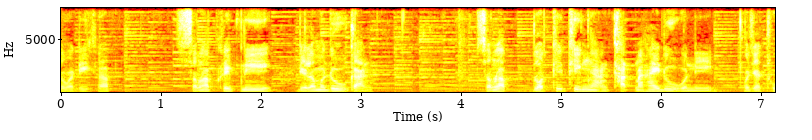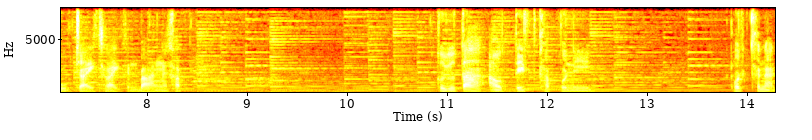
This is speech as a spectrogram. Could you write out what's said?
สวัสดีครับสำหรับคลิปนี้เดี๋ยวเรามาดูกันสำหรับรถที่ทีมงานคัดมาให้ดูวันนี้ว่าจะถูกใจใครกันบ้างนะครับ Toyota Altis ครับวันนี้ รถขนาด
